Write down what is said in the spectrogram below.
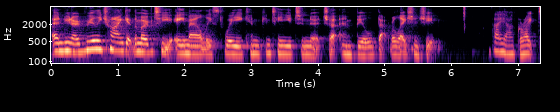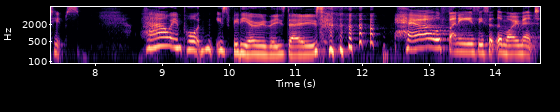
and you know really try and get them over to your email list where you can continue to nurture and build that relationship. They are great tips. How important is video these days? How funny is this at the moment?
